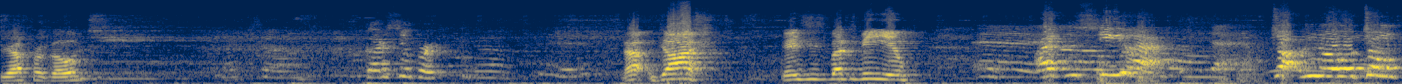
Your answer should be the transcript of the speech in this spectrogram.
You're up for gold. Got a super. No, Josh. Daisy's about to beat you. I can see that. No, don't.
